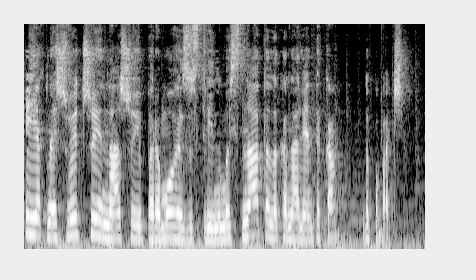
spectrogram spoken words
і якнайшвидшої нашої перемоги. Зустрінемось на телеканалі НТК. До побачення.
